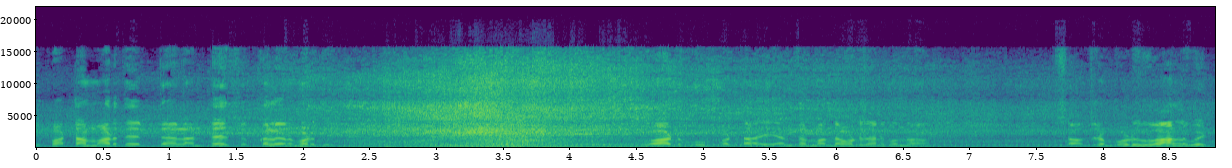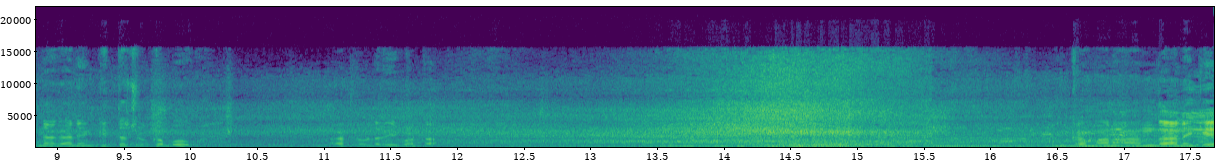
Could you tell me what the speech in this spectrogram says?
ఈ పట్టా మాడితే చుక్కలు కనబడతాయి. వాటర్ ప్రూఫ్ పట్ట. ఎంత మందం ఉంటుంది అనుకున్నాం సంవత్సరం పొడుగు వానలు కొట్టినా కానీ గిత్త చుక్క పోవు అట్లా ఉంటుంది ఈ పట్ట ఇంకా మన అందానికి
